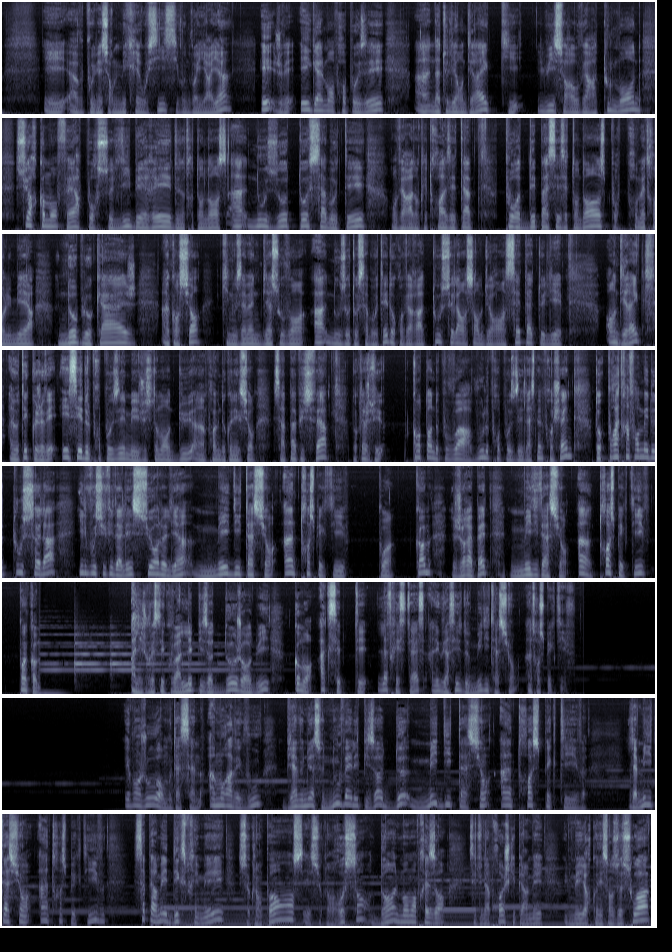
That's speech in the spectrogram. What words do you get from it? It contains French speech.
Et euh, vous pouvez bien sûr m'écrire aussi si vous ne voyez rien. Et je vais également proposer un atelier en direct qui lui sera ouvert à tout le monde sur comment faire pour se libérer de notre tendance à nous auto-saboter. On verra donc les trois étapes pour dépasser cette tendance, pour mettre en lumière nos blocages inconscients qui nous amènent bien souvent à nous auto-saboter. Donc on verra tout cela ensemble durant cet atelier en direct. À noter que j'avais essayé de le proposer, mais justement dû à un problème de connexion, ça n'a pas pu se faire. Donc là, je suis content de pouvoir vous le proposer la semaine prochaine. Donc pour être informé de tout cela, il vous suffit d'aller sur le lien méditationintrospective.com. Je répète, méditationintrospective.com. Allez, je vous laisse découvrir l'épisode d'aujourd'hui, comment accepter la tristesse, un exercice de méditation introspective. Et bonjour Moutassem, amour avec vous, bienvenue à ce nouvel épisode de méditation introspective. La méditation introspective, ça permet d'exprimer ce que l'on pense et ce que l'on ressent dans le moment présent. C'est une approche qui permet une meilleure connaissance de soi,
